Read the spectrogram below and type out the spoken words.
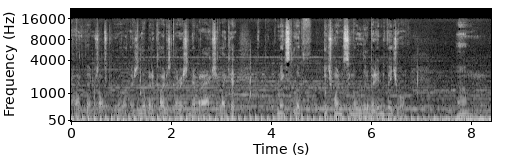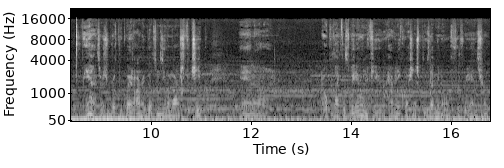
I like the results pretty well. There's a little bit of color discoloration there, but I actually like it. it makes it look each one seem a little bit individual. Um, yeah, there's a real quick way to army build some xenomorphs for cheap. And uh, I hope you like this video. And if you have any questions, please let me know. Feel free to answer them.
